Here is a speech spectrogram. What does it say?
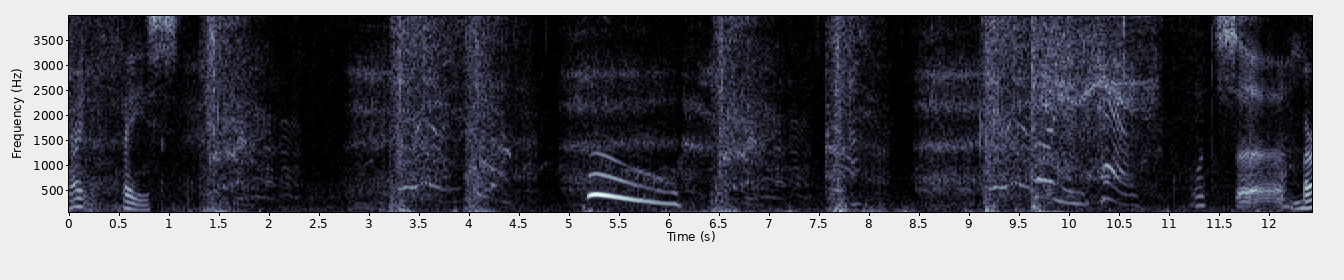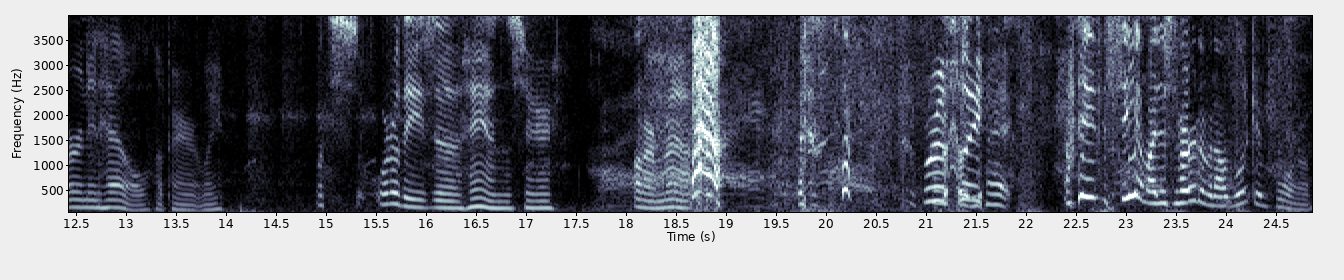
Right in the face. Woo. What's uh? Burn in hell, apparently. What's what are these uh hands here on our map? really? Heck. I didn't see him, I just heard him and I was looking for him.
